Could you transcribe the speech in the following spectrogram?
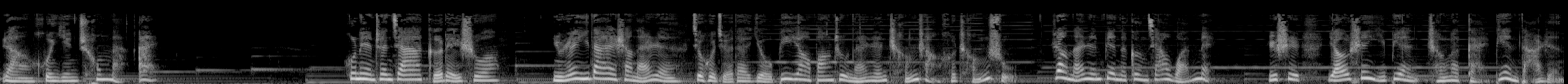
让婚姻充满爱。婚恋专家格雷说。女人一旦爱上男人，就会觉得有必要帮助男人成长和成熟，让男人变得更加完美，于是摇身一变成了改变达人。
